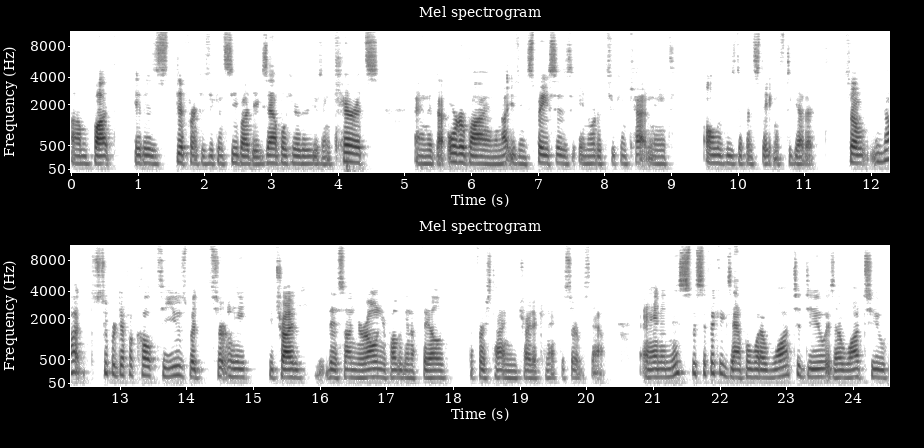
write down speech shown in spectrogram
um, but it is different. As you can see by the example here, they're using carets and they've got order by and they're not using spaces in order to concatenate all of these different statements together. So not super difficult to use, but certainly if you try this on your own, you're probably going to fail the first time you try to connect to ServiceNow. And in this specific example, what I want to do is I want to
